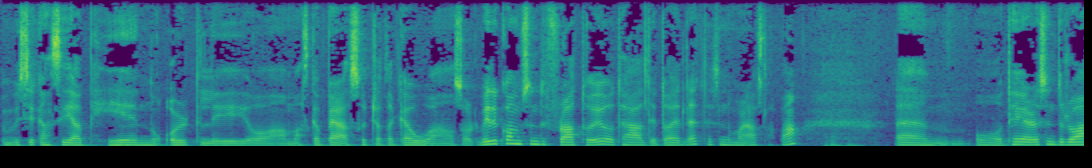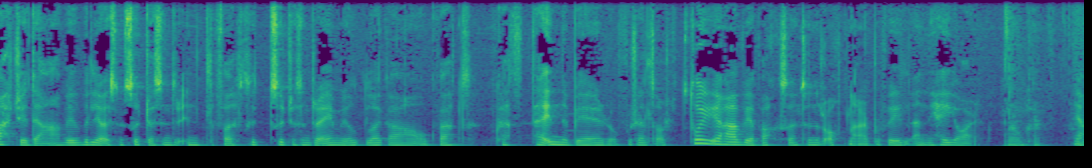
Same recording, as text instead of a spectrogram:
hvis jeg kan si at pen og ordentlig, og man skal bare sørge at det går, og så. Vi kom sånn til fra tog, og det er alltid dødelig, det er sånn det må jeg avslappe. Mm -hmm. Ehm och det är sånt rart ju där. Vi vill ju sån sorts sånt inte fast sorts sånt är ju lika och kvart kvart det innebär och forskjellig sort. Tror jag har vi faktiskt en sån öppnare profil än i hejar. Ja okej. Okay. Ja.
